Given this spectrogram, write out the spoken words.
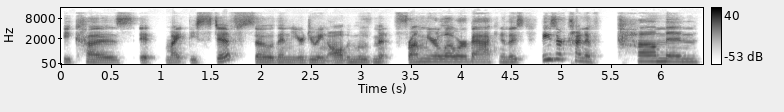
because it might be stiff. So then you're doing all the movement from your lower back. You know, these these are kind of common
